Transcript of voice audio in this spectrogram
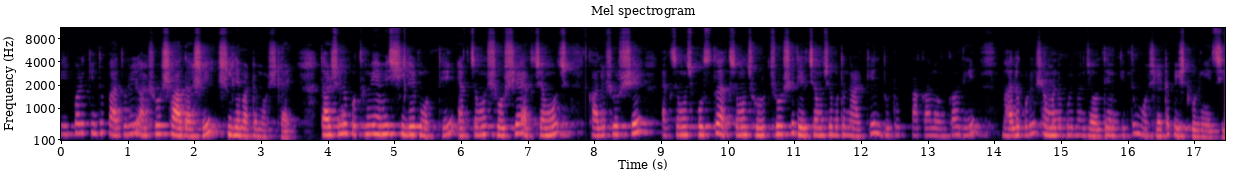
এরপরে কিন্তু পাতুরির আসল স্বাদ আসে শিলে বাটা মশলায়। তার জন্য প্রথমে আমি শিলের মধ্যে এক চামচ সর্ষে, এক চামচ কালো সর্ষে, এক চামচ পোস্ত, এক চামচ হলুদ সর্ষে, দেড় চামচের মতো নারকেল, দুটো পাকা লঙ্কা দিয়ে ভালো করে সামান্য পরিমাণ জল দিয়ে আমি কিন্তু মশলাটা পেস্ট করে নিয়েছি।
